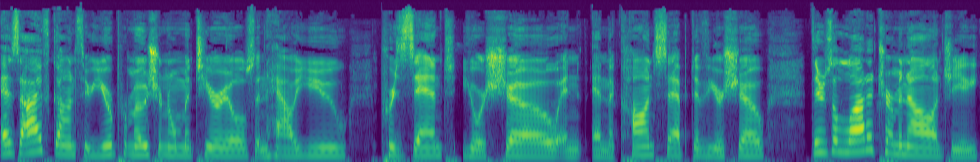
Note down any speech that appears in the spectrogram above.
as I've gone through your promotional materials and how you present your show and and the concept of your show there's a lot of terminology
